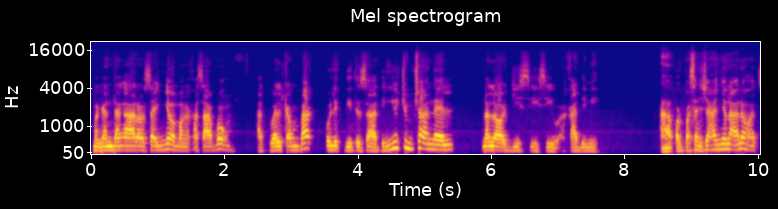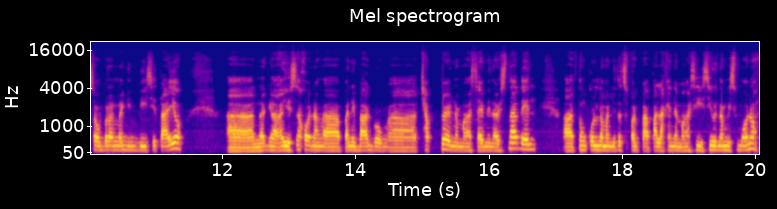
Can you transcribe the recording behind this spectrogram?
Magandang araw sa inyo mga kasabong at welcome back ulit dito sa ating YouTube channel na Logi CCU Academy. Ah, pagpasensyahan nyo na ano at sobrang naging busy tayo. Ah, nag-aayos ako ng ah, panibagong ah, chapter ng mga seminars natin Ah, tungkol naman ito sa pagpapalaki ng mga CCU na mismo ano,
